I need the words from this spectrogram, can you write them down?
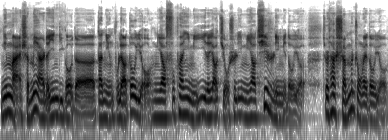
你买什么样的 Indigo 的丹宁布料都有，你要幅宽一米一的，要九十厘米，要七十厘米都有，就是它什么种类都有。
